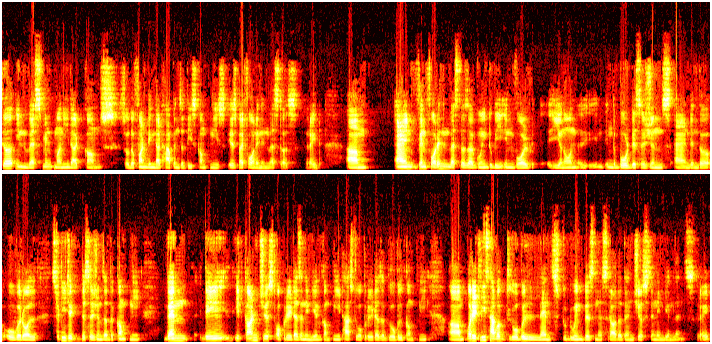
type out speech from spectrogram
the investment money that comes, so the funding that happens at these companies is by foreign investors, right? Um, and when foreign investors are going to be involved, you know, in, in the board decisions and in the overall strategic decisions at the company, then they it can't just operate as an Indian company. It has to operate as a global company, um, or at least have a global lens to doing business rather than just an Indian lens, right?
